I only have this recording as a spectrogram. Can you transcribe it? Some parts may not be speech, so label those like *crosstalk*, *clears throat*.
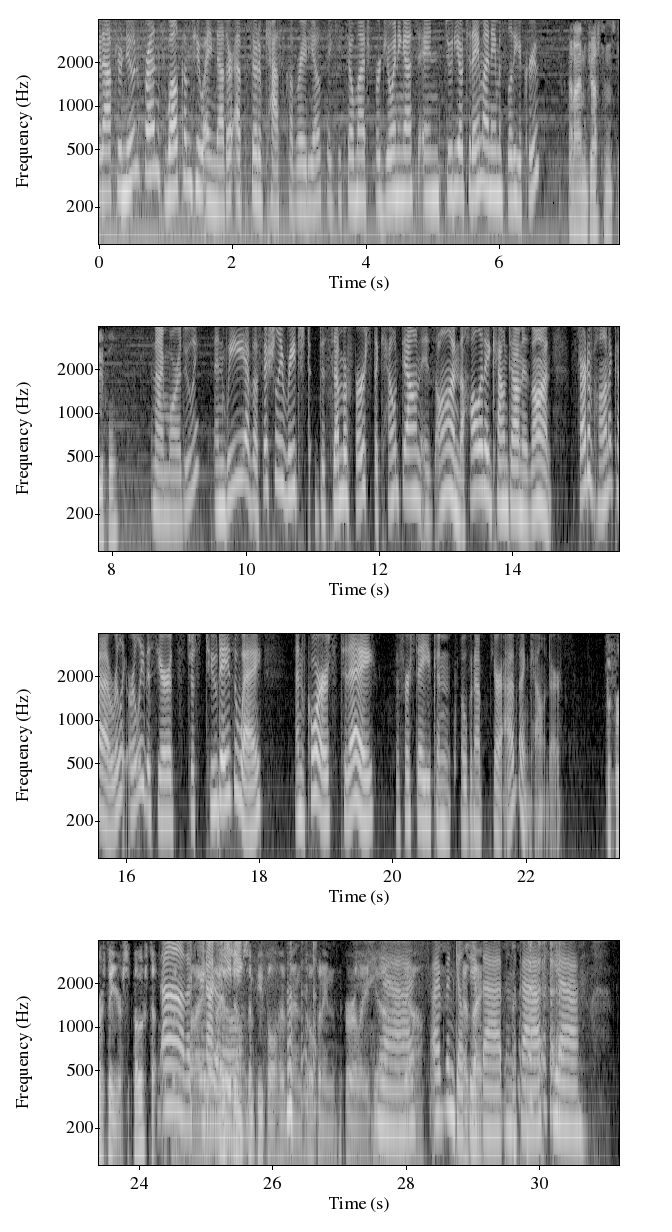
Good afternoon, friends. Welcome to another episode of Cask Club Radio. Thank you so much for joining us in studio today. My name is Lydia Cruz. And I'm Justin Stiefel. And I'm Maura Dooley. And we have officially reached December 1st. The countdown is on. The holiday countdown is on. Start of Hanukkah, really early this year. It's just two days away. And of course, today, the first day you can open up your advent calendar the first day you're supposed to. Ah, that's I, true. I, Not assume some people have been *laughs* opening early. Yeah, yeah, yeah. I've, I've, been guilty As of I, that in the *laughs* past. yeah.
